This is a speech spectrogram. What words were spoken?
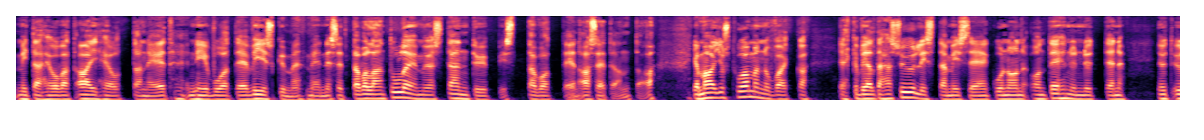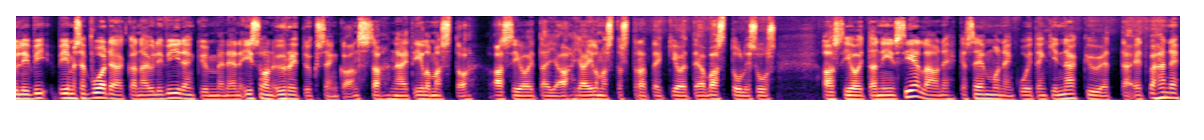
mitä he ovat aiheuttaneet niin vuoteen 50 mennessä. Että tavallaan tulee myös tämän tyyppistä tavoitteen asetantaa. Ja mä oon just huomannut vaikka ehkä vielä tähän syyllistämiseen, kun on, on tehnyt nytten – nyt yli vi, viimeisen vuoden aikana yli 50 ison yrityksen kanssa näitä ilmastoasioita ja, ja ilmastostrategioita ja vastuullisuusasioita, niin siellä on ehkä semmoinen kuitenkin näkyy, että, että vähän ne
